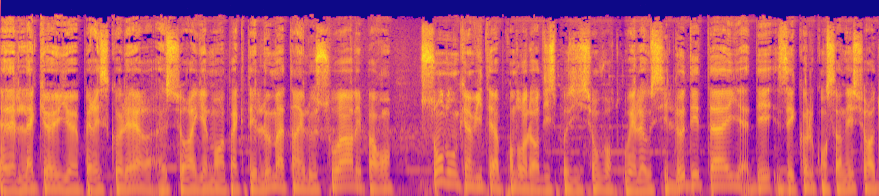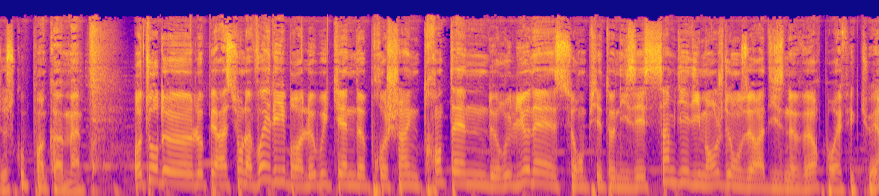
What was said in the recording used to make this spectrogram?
Euh, l'accueil périscolaire sera également impacté le matin et le soir. Les parents sont donc invités à prendre leur disposition. Vous retrouvez là aussi le détail des écoles concernées sur radioscoop.com. Autour de l'opération La Voie est libre. Le week-end prochain, une trentaine de rues lyonnaises seront piétonnisées samedi et dimanche de 11h à 19h pour effectuer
